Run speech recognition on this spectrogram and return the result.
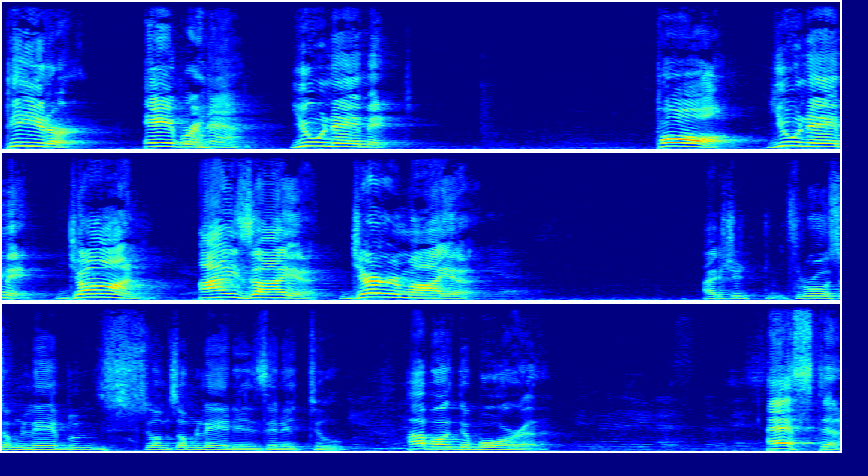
Peter, Abraham, you name it. Paul, you name it. John, Isaiah, Jeremiah. I should throw some labels, some, some ladies in it too. How about Deborah? Esther.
